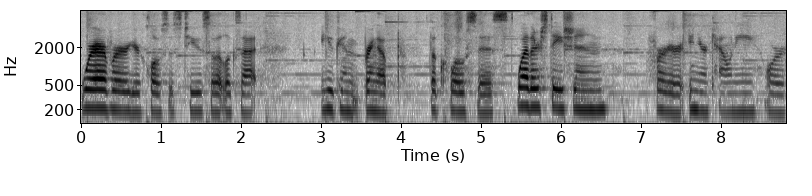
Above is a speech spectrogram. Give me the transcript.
wherever you're closest to. So it looks at, you can bring up the closest weather station for in your county or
